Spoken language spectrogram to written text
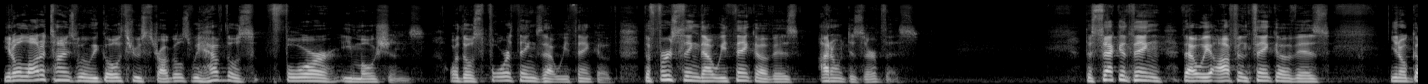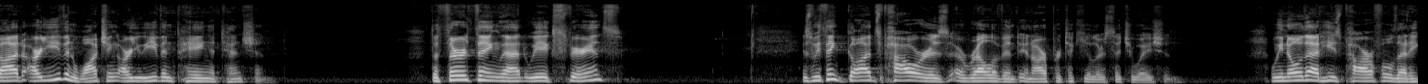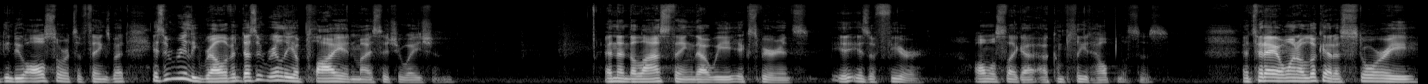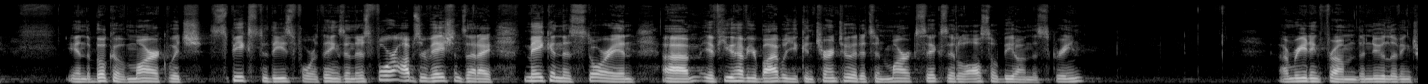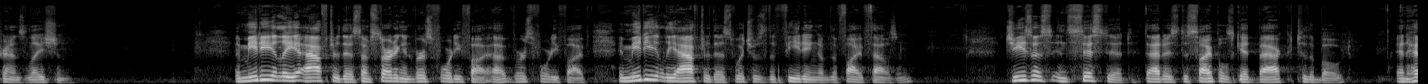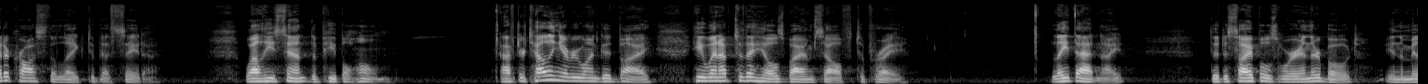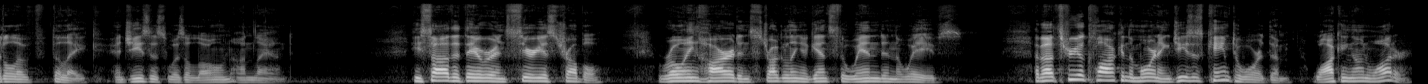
you know, a lot of times when we go through struggles, we have those four emotions or those four things that we think of. The first thing that we think of is, I don't deserve this. The second thing that we often think of is, you know, God, are you even watching? Are you even paying attention? The third thing that we experience is we think God's power is irrelevant in our particular situation. We know that He's powerful, that He can do all sorts of things, but is it really relevant? Does it really apply in my situation? And then the last thing that we experience is a fear, almost like a, a complete helplessness. And today I want to look at a story in the book of Mark, which speaks to these four things. And there's four observations that I make in this story. And um, if you have your Bible, you can turn to it. It's in Mark 6, it'll also be on the screen. I'm reading from the New Living Translation. Immediately after this, I'm starting in verse 45, uh, verse 45. Immediately after this, which was the feeding of the 5,000, Jesus insisted that his disciples get back to the boat and head across the lake to Bethsaida while he sent the people home. After telling everyone goodbye, he went up to the hills by himself to pray. Late that night, the disciples were in their boat in the middle of the lake, and Jesus was alone on land. He saw that they were in serious trouble, rowing hard and struggling against the wind and the waves. About three o'clock in the morning, Jesus came toward them, walking on water.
